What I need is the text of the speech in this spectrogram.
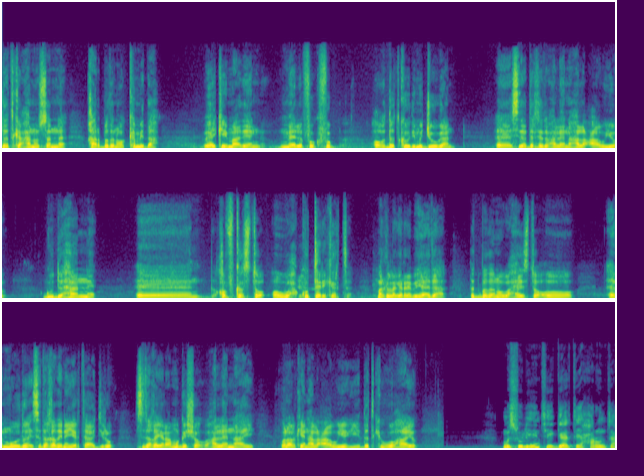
dadka xanuunsanna qaar badan oo ka mid ah waxay ka imaadeen meelo fogfog oo dadkoodii ma joogaan. Sidaa darteed waxaan leenahay hala caawiyo. Guud ahaanna qof kasta oo wax ku tari karta marka laga reeba hay'adaha dad badan oo wax haysto oo moodo sadaqada inay yartaa jiro sadaqa yaraa ma gasho waxaan leenahay walaalkeen hal caawiyo iyo dadkii uu haayo. Mas'uuliyiintii gaartay xarunta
